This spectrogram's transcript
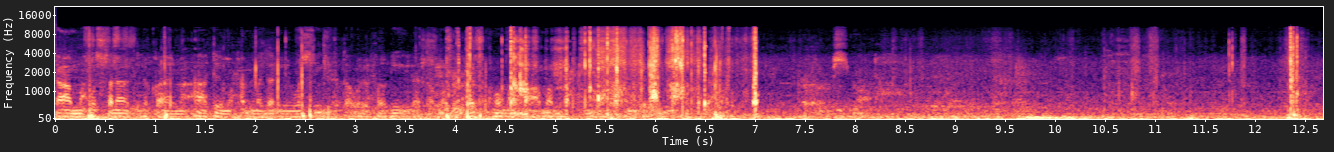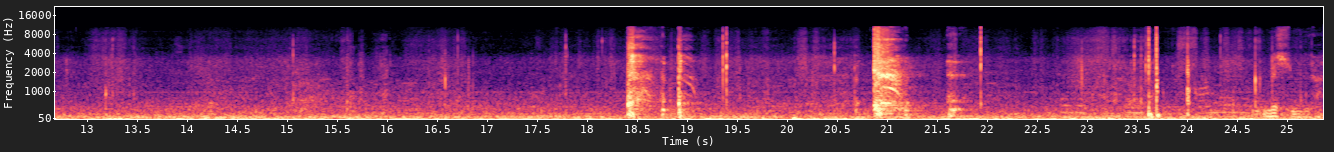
التامة والصلاة القائمة. آت محمدا الوسيلة والفضيلة وابعثه مقاما محمودا بسم الله بسم الله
